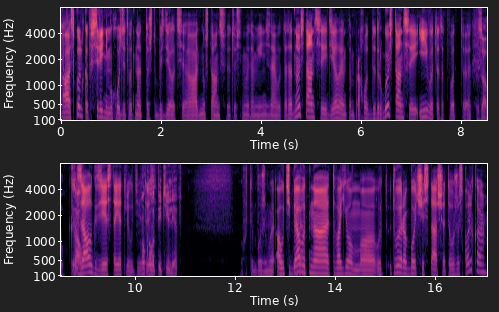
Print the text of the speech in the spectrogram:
А сколько в среднем уходит вот на то, чтобы сделать э, одну станцию? То есть мы там, я не знаю, вот от одной станции делаем там проход до другой станции и вот этот вот э, Зал. зал, Зал. где стоят люди. Около есть- пяти лет. Ух ты, боже мой. А у тебя Да. вот на твоем, э, вот твой рабочий стаж, это уже сколько?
